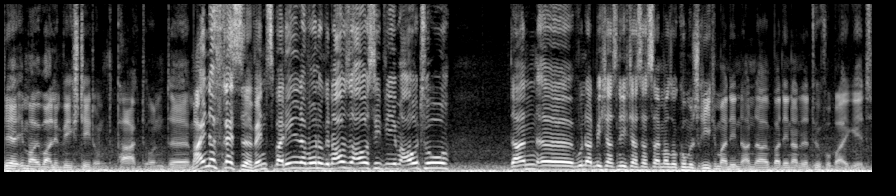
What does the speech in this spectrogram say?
der immer überall im Weg steht und parkt. Und äh, meine Fresse, wenn es bei denen in der Wohnung genauso aussieht wie im Auto, dann äh, wundert mich das nicht, dass das da immer so komisch riecht, wenn man denen an der, bei denen an der Tür vorbeigeht.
